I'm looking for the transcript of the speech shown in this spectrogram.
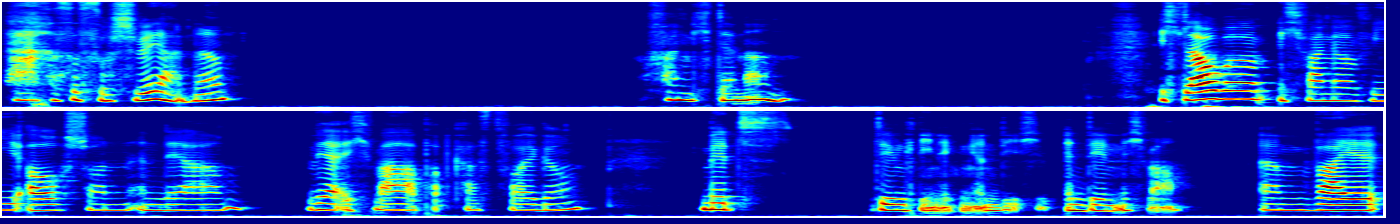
ach, es ist so schwer, ne? Wo fange ich denn an? Ich glaube, ich fange wie auch schon in der Wer ich war Podcast Folge mit den Kliniken, in, die ich, in denen ich war. Ähm, weil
